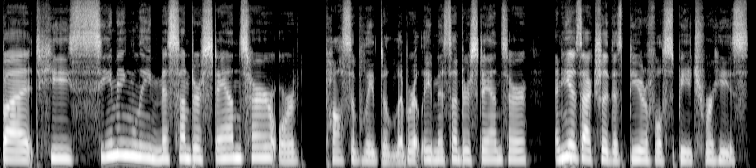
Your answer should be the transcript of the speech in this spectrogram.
but he seemingly misunderstands her or possibly deliberately misunderstands her. And he has actually this beautiful speech where he's,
